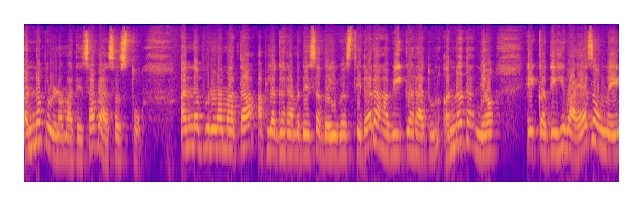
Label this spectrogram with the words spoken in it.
अन्नपूर्णा मातेचा वास असतो. अन्नपूर्णा माता आपल्या घरामध्ये सदैव स्थिर राहावी घरातून अन्नधान्य हे कधीही वाया जाऊ नये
